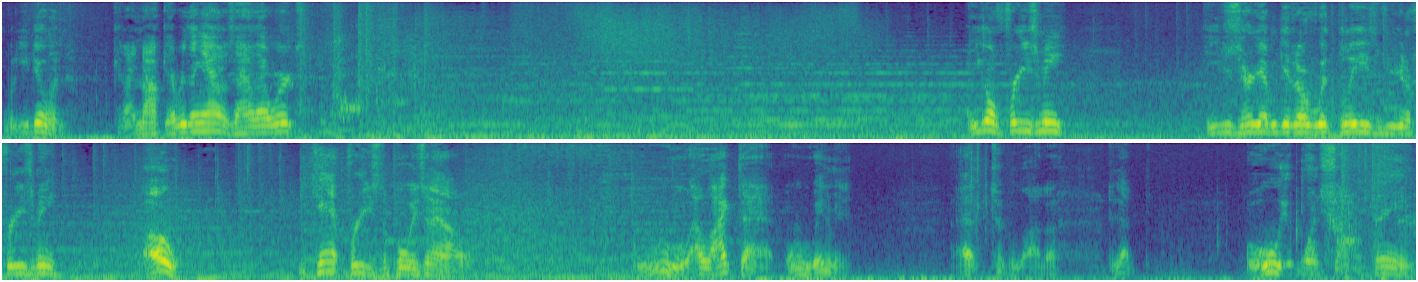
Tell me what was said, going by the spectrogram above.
what are you doing? Can I knock everything out? Is that how that works? Are you gonna freeze me? Can you just hurry up and get it over with, please, if you're gonna freeze me? Oh! You can't freeze the poison owl. Ooh, I like that. Ooh, wait a minute. That took a lot of... Did that... Ooh, it one-shot the thing.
